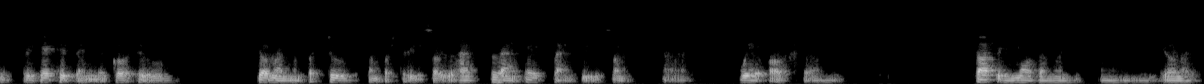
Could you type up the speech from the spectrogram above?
it's rejected, then you go to journal number two, number three. So you have plan A, plan B, some uh, way of um, started more than one um, journal,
